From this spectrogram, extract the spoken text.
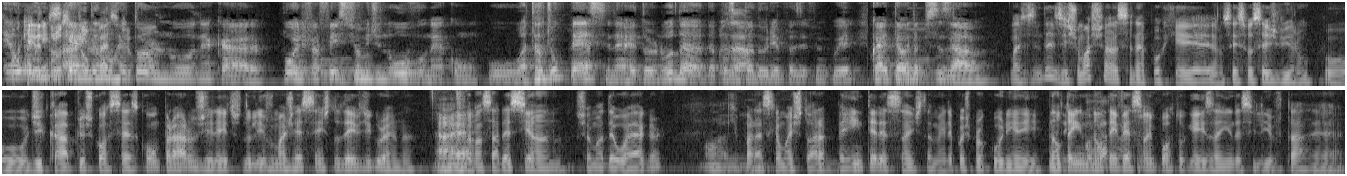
É Porque o único que ainda não retornou, né, cara? Pô, ele já o... fez filme de novo, né, com o... Até o Joe Pass, né, retornou da, da é. aposentadoria é. pra fazer filme com ele. O Keitel o... ainda precisava. Mas ainda existe uma chance, né? Porque, eu não sei se vocês viram, o DiCaprio e o Scorsese compraram os direitos do livro mais recente do David Graham, né? Ah, é? Foi lançado esse ano. Chama The Wagger. Olha. Que parece que é uma história bem interessante também. Depois procurem aí. Não tem, tem não tem versão em português ainda esse livro, tá? É,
